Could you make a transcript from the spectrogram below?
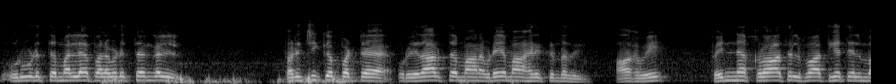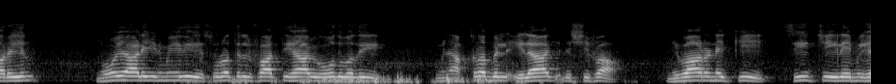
ஒரு விடுத்தமல்ல பல விடுத்தங்கள் பரீட்சிக்கப்பட்ட ஒரு யதார்த்தமான விடயமாக இருக்கின்றது. ஆகவே பெண்ண கிராத்தில் ஃபாத்திகத்தில் மறியில் நோயாளியின் மீது சூரத்தில் ஃபாத்திகாவை ஓதுவது மின் அக்ரபில் இலாஜ் லிஷிஃபா நிவாரணைக்கு சிகிச்சையிலே மிக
